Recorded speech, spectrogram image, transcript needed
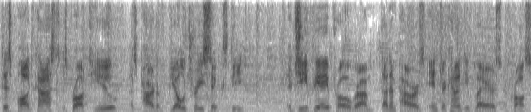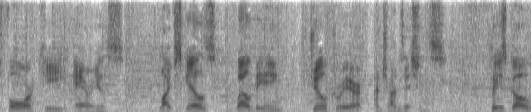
This podcast is brought to you as part of BEO 360 a GPA programme that empowers intercounty players across four key areas life skills, well-being, dual career and transitions. Please go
